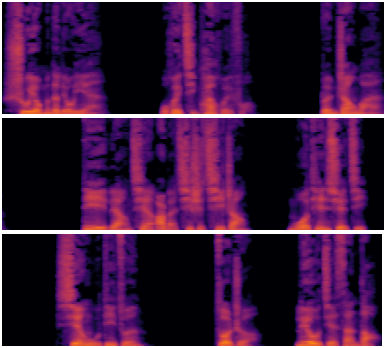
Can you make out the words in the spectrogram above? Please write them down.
书友们的留言，我会尽快回复。本章完，第两千二百七十七章《摩天血迹》，仙武帝尊，作者六界三道。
